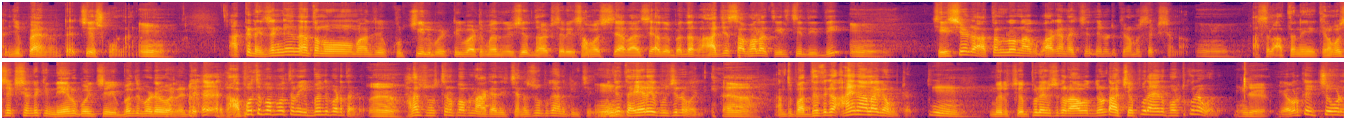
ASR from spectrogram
అని చెప్పి ఆయన అంటే చేసుకున్నాను. అక్కడ నిజంగానే అతను మంచి కుర్చీలు పెట్టి వాటి మీద నిషేధాక్షరి సమస్య రాసి అదో పెద్ద రాజ్యసభలా తీర్చిదిద్ది. చేసాడు అతనిలో నాకు బాగా నచ్చింది ఏంటంటే క్రమశిక్షణ. అసలు అతని క్రమశిక్షణకి నేను కొంచెం ఇబ్బంది పడేవాడు అంటే రాకపోతే పాప అతను ఇబ్బంది పడతాడు. అలా చూస్తున్న పాప నాకు అది చిన్న చూపుగా అనిపించింది ముందు తయారై కూర్చునేవాడిని. అంత పద్ధతిగా ఆయన అలాగే ఉంటాడు. మీరు చెప్పులు వేసుకు రావద్దు అంటే ఆ చెప్పులు ఆయన పట్టుకునేవాడు. ఎవరికో ఇచ్చేవాడు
